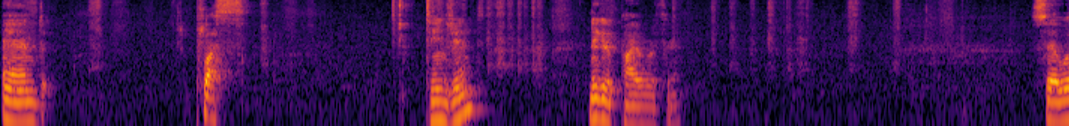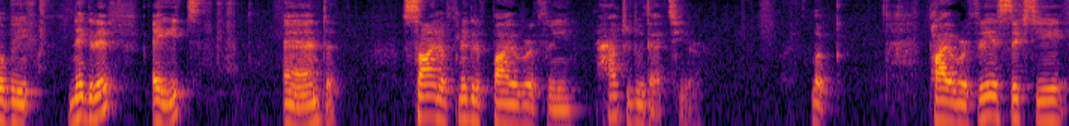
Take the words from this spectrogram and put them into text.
and plus tangent negative pi over 3 So it will be negative 8 and sine of negative pi over 3. How to do that here? Look, pi over 3 is 60,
